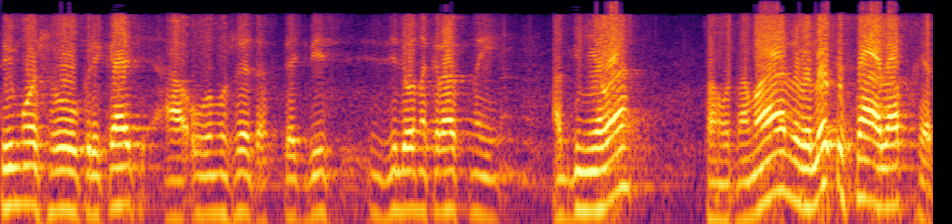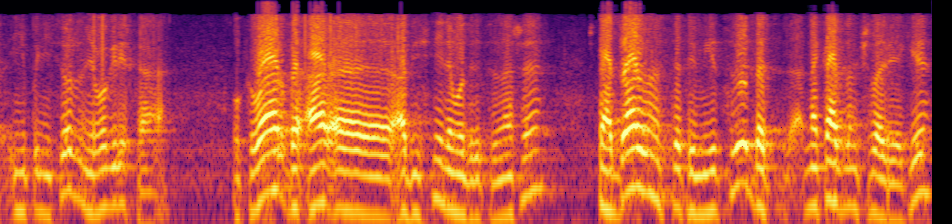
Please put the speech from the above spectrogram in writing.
ты можешь его упрекать, а он уже, так сказать, весь зелено-красный от гнева, там вот намар, велоти и не понесешь за него греха. Уквар а, э, объяснили мудрецы наши, что обязанность этой митцвы на каждом человеке,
